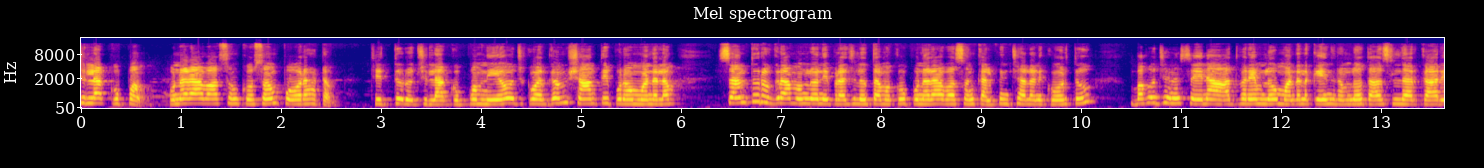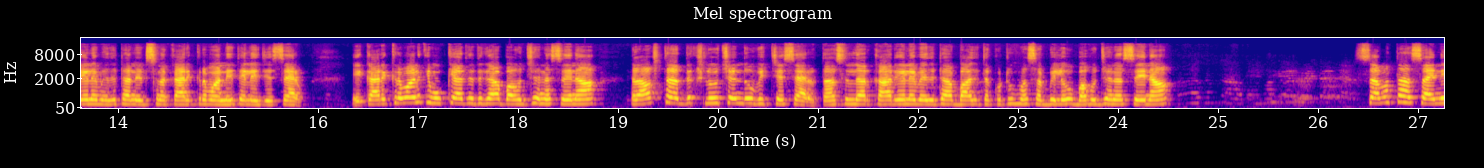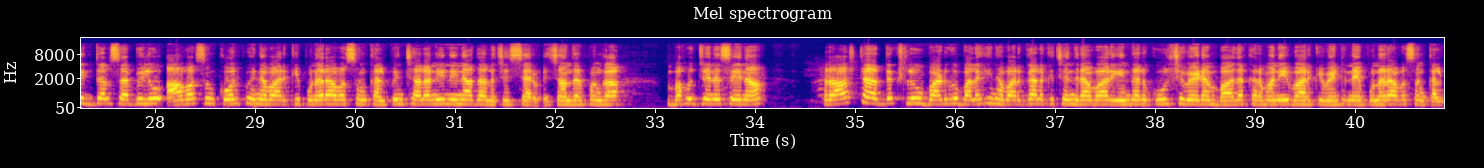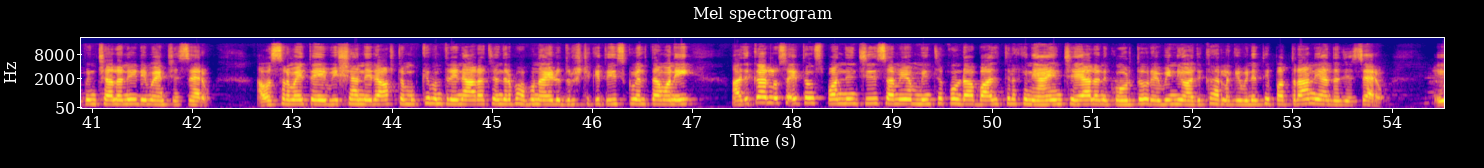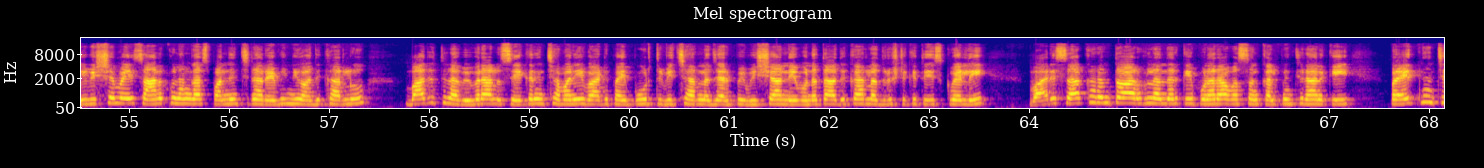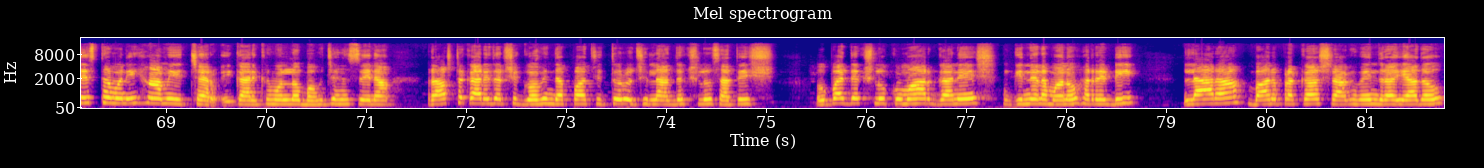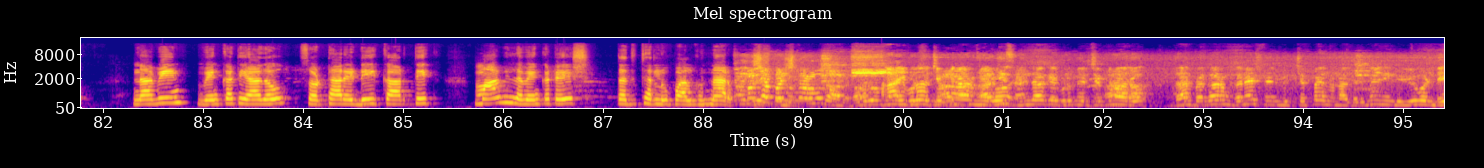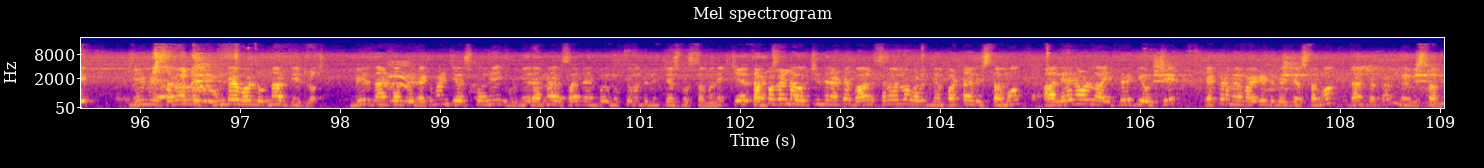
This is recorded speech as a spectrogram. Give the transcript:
జిల్లా కుప్పం పునరావాసం కోసం పోరాటం. చిత్తూరు జిల్లా కుప్పం నియోజకవర్గం శాంతిపురం మండలం సంతూరు గ్రామంలోని ప్రజలు తమకు పునరావాసం కల్పించాలని కోరుతూ బహుజన సేన ఆధ్వర్యంలో మండల కేంద్రంలో తహసీల్దార్ కార్యాలయం ఎదుట నిరసన కార్యక్రమాన్ని తెలియజేశారు. ఈ కార్యక్రమానికి ముఖ్య అతిథిగా బహుజన సేన రాష్ట్ర అధ్యక్షులు చందు విచ్చేశారు. తహసీల్దార్ కార్యాలయం ఎదుట బాధిత కుటుంబ సభ్యులు బహుజన సేన సమత సైనిక్ దళ సభ్యులు ఆవాసం కోల్పోయిన వారికి పునరావాసం కల్పించాలని నినాదాలు చేశారు. ఈ సందర్భంగా బహుజన సేన రాష్ట్ర అధ్యక్షులు బడుగు బలహీన వర్గాలకు చెందిన వారి ఇంధను కూల్చివేయడం బాధాకరమని వారికి వెంటనే పునరావాసం కల్పించాలని డిమాండ్ చేశారు. అవసరమైతే ఈ విషయాన్ని రాష్ట్ర ముఖ్యమంత్రి నారా చంద్రబాబు నాయుడు దృష్టికి తీసుకువెళ్తామని అధికారులు సైతం స్పందించి సమయం మించకుండా బాధితులకు న్యాయం చేయాలని కోరుతూ రెవెన్యూ అధికారులకు వినతి పత్రాన్ని అందజేశారు. ఈ విషయమై సానుకూలంగా స్పందించిన రెవెన్యూ అధికారులు బాధితుల వివరాలు సేకరించామని వాటిపై పూర్తి విచారణ జరిపి విషయాన్ని ఉన్నతాధికారుల దృష్టికి తీసుకువెళ్ళి వారి సహకారంతో అర్హులందరికీ పునరావాసం కల్పించడానికి ప్రయత్నం చేస్తామని హామీ ఇచ్చారు. ఈ కార్యక్రమంలో బహుజన సేన రాష్ట్ర కార్యదర్శి గోవిందప్ప చిత్తూరు జిల్లా అధ్యక్షులు సతీష్ ఉపాధ్యక్షులు కుమార్ గణేష్ గిన్నెల మనోహర్ రెడ్డి లారా భానుప్రకాష్ రాఘవేంద్ర యాదవ్ నవీన్ వెంకట్ యాదవ్ సొట్టారెడ్డి కార్తిక్ మావిళ్ళ వెంకటేష్ తదితరులు పాల్గొన్నారు. ఇప్పుడు చెప్పినారు మీరు ఇందాక ఇప్పుడు మీరు చెప్పినారు. దాని ప్రకారం గణేష్ నేను మీకు చెప్పాను నాకు రిమైనింగ్ ఇవ్వండి. మేము ఈ స్థలాల్లో ఇప్పుడు ఉండేవాళ్ళు ఉన్నారు దీంట్లో. మీరు దాంట్లో మీరు రికమెండ్ చేసుకొని ఇప్పుడు మీరు అన్నారు సార్ నేను పోయి ముఖ్యమంత్రిని చేసుకొస్తామని. తప్పకుండా వచ్చింది అంటే స్థలాల్లో వాళ్ళకి మేము పట్టాలు ఇస్తాము. ఆ లేని వాళ్ళు ఆ ఇద్దరికి వచ్చి ఎక్కడ మేము ఐడెంటిఫై చేస్తామో దాని ప్రకారం మేము ఇస్తాము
